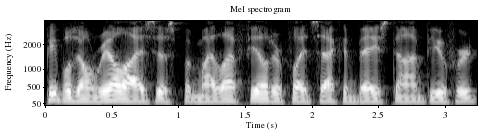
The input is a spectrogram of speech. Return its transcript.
people don't realize this, but my left fielder played second base, Don Buford.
